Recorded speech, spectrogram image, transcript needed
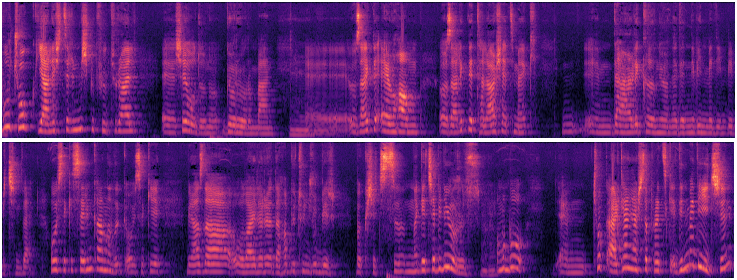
Bu çok yerleştirilmiş bir kültürel e, şey olduğunu görüyorum ben. E, özellikle evham, özellikle telaş etmek e, değerli kılınıyor nedenini bilmediğim bir biçimde. Oysa ki serin kanlılık, oysa ki biraz daha olaylara daha bütüncül bir bakış açısına geçebiliyoruz. Ama bu e, çok erken yaşta pratik edilmediği için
